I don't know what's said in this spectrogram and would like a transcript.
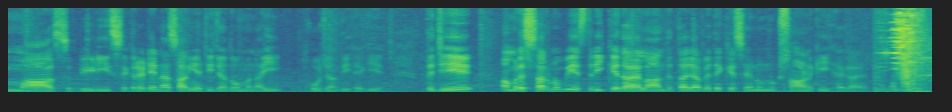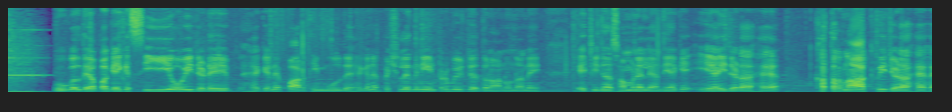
ਮਾਸ ਬੀੜੀ ਸਿਗਰਟ ਇਹਨਾਂ ਸਾਰੀਆਂ ਚੀਜ਼ਾਂ ਤੋਂ ਮਨਾਈ ਹੋ ਜਾਂਦੀ ਹੈਗੀ ਹੈ। ਤੇ ਜੇ ਅੰਮ੍ਰਿਤਸਰ ਨੂੰ ਵੀ ਇਸ ਤਰੀਕੇ ਦਾ ਐਲਾਨ ਦਿੱਤਾ ਜਾਵੇ ਤੇ ਕਿਸੇ ਨੂੰ ਨੁਕਸਾਨ ਕੀ ਹੈਗਾ ਹੈ? ਗੂਗਲ ਦੇ ਆਪਾਂ ਕਹੇ ਕਿ ਸੀਈਓ ਹੀ ਜਿਹੜੇ ਹੈਗੇ ਨੇ ਭਾਰਤੀ ਮੂਲ ਦੇ ਹੈਗੇ ਨੇ ਪਿਛਲੇ ਦਿਨੀ ਇੰਟਰਵਿਊ ਦੇ ਦੌਰਾਨ ਉਹਨਾਂ ਨੇ ਇਹ ਚੀਜ਼ਾਂ ਸਾਹਮਣੇ ਲਿਆਂਦੀਆਂ ਕਿ AI ਜਿਹੜਾ ਹੈ ਖਤਰਨਾਕ ਵੀ ਜਿਹੜਾ ਹੈ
